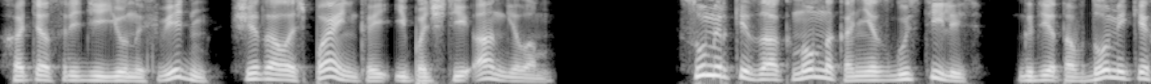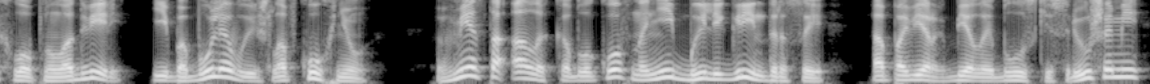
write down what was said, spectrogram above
хотя среди юных ведьм считалась паинькой и почти ангелом. Сумерки за окном наконец сгустились, где-то в домике хлопнула дверь, и бабуля вышла в кухню. Вместо алых каблуков на ней были гриндерсы, а поверх белой блузки с рюшами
